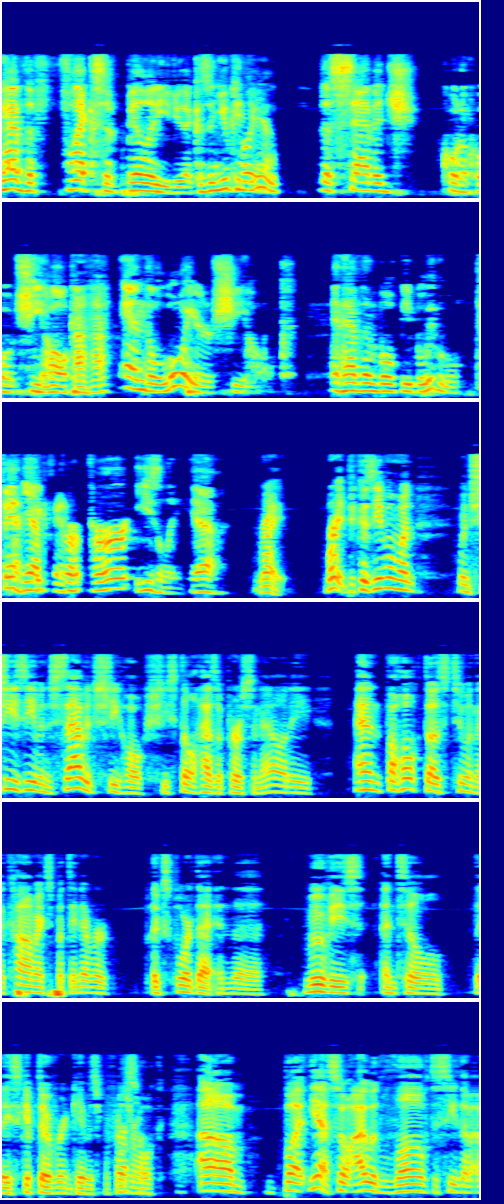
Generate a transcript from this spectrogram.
you have the flexibility to do that because then you can Oh, do yeah. the savage, quote unquote, She-Hulk Uh huh. and the lawyer She-Hulk and have them both be believable. Fan, Yeah, big fan. for, for her easily. Yeah. Right. Right. Because even when when she's even Savage She-Hulk, she still has a personality, and the Hulk does too in the comics, but they never explored that in the movies until they skipped over and gave us Professor That's Hulk. Um, but yeah, so I would love to see them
